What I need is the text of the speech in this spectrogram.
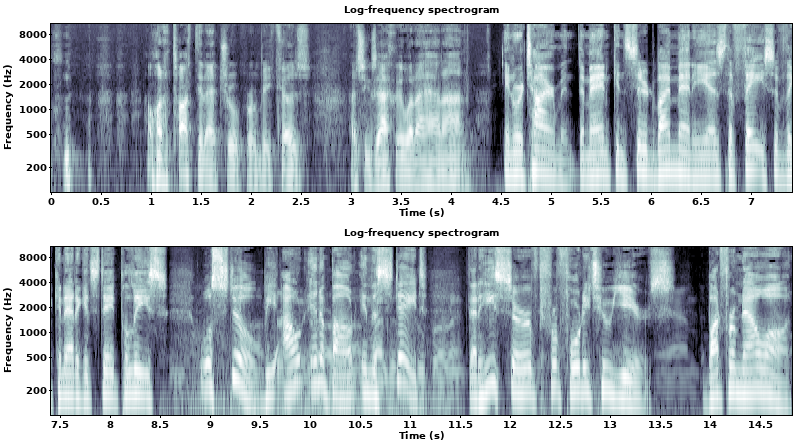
I want to talk to that trooper because that's exactly what I had on. In retirement, the man considered by many as the face of the Connecticut State Police will still be out and about in the state that he served for 42 years. But from now on,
